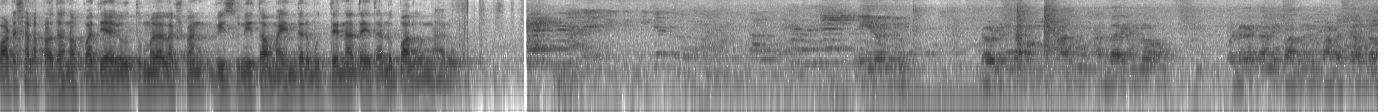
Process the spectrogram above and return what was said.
పాఠశాల ప్రధానోపాధ్యాయులు తుమ్మల లక్ష్మణ్ వి సునీత మహేందర్ ముత్తెన్న తదితరులు పాల్గొన్నారు. ఈరోజు రోడ్డు ఆధ్వర్యంలో వడ్డరకాలి ప్రాథమిక పాఠశాలలో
